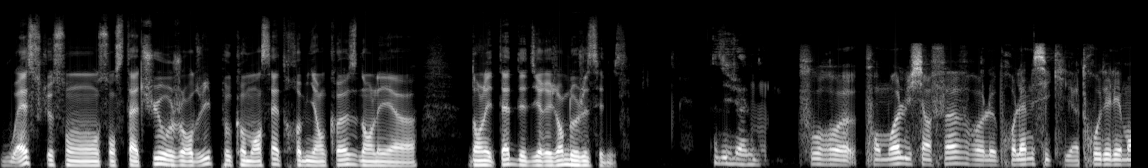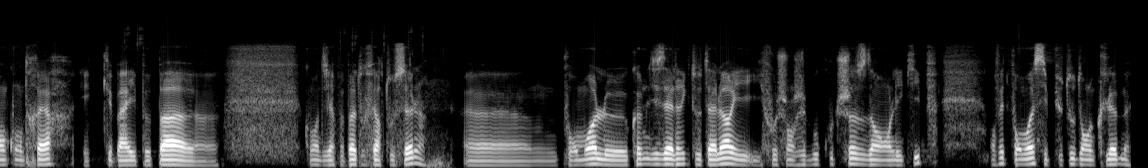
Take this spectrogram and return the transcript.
Ou est-ce que son, statut aujourd'hui peut commencer à être remis en cause dans les, têtes des dirigeants de l'OGC Nice? Vas-y, pour, euh, pour moi, Lucien Favre, le problème c'est qu'il a trop d'éléments contraires et que bah il peut pas euh, peut pas tout faire tout seul. Euh, pour moi, comme disait Alric tout à l'heure, il, faut changer beaucoup de choses dans l'équipe. En fait, pour moi, c'est plutôt dans le club.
